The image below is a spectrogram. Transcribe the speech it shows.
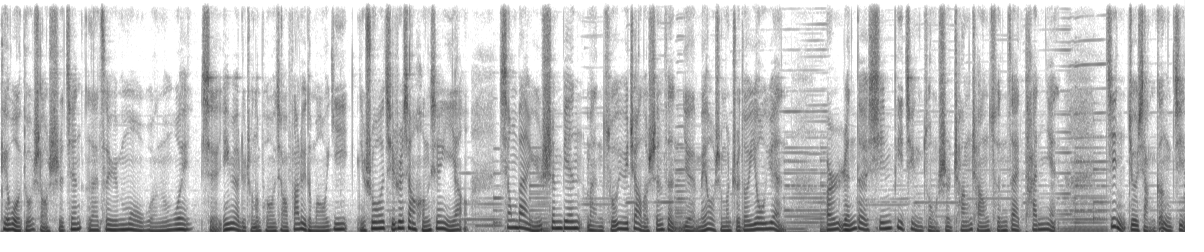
给我多少时间？来自于莫文蔚，写音乐旅程的朋友叫发绿的毛衣。你说，其实像恒星一样，相伴于身边，满足于这样的身份，也没有什么值得幽怨。而人的心，毕竟总是常常存在贪念，近就想更近，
